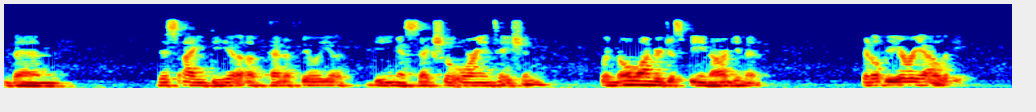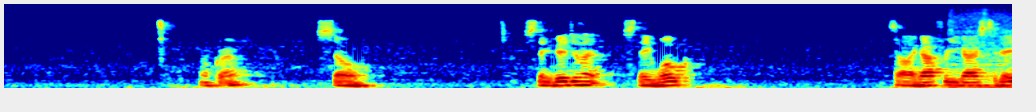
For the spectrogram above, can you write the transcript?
then this idea of pedophilia being a sexual orientation would no longer just be an argument. It'll be a reality. Okay? So, stay vigilant, stay woke. That's all I got for you guys today.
